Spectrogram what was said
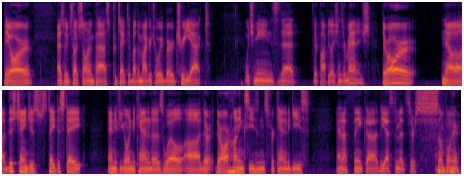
They are, as we've touched on in past, protected by the Migratory Bird Treaty Act, which means that their populations are managed. There are now uh, this changes state to state, and if you go into Canada as well, uh, there there are hunting seasons for Canada geese, and I think uh, the estimates are somewhere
